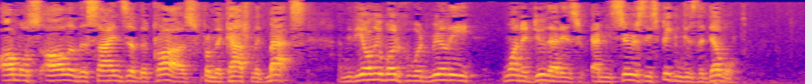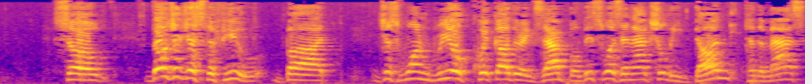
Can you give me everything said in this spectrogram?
almost all of the signs of the cross from the Catholic Mass? I mean, the only one who would really want to do that is, I mean, seriously speaking, is the devil. So, those are just a few, but just one real quick other example. This wasn't actually done to the Mass,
